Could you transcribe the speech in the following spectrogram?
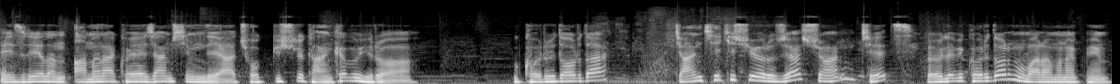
Ezreal'ın amına koyacağım şimdi ya. Çok güçlü kanka bu hero. Bu koridorda can çekişiyoruz ya şu an chat. Böyle bir koridor mu var amına koyayım?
